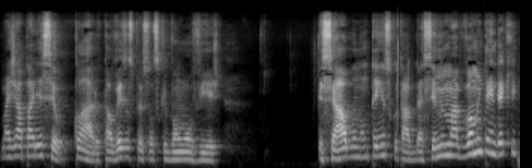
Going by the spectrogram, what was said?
Mas já apareceu. Claro, talvez as pessoas que vão ouvir esse álbum não tenham escutado da SM, mas vamos entender que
